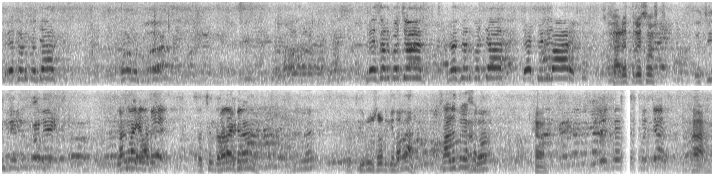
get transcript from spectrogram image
त्रेसष्ट पचास त्रेसष्ट पचास त्रेसष्ट पचास ते तीन बार। साडे त्रेसष्ट. सचिन तेंडुलकर? चांगला गेला सचिन बरा केला. तिरुसट गेला का साडे त्रेसष्ट. हां. हां हां.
